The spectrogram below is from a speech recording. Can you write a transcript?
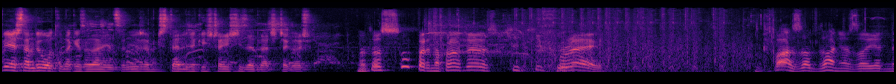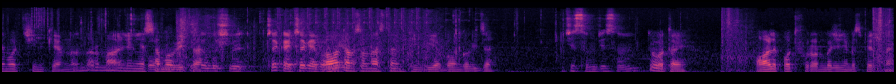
Wiesz, tam było to takie zadanie, co nie? Żeby cztery jakieś części zebrać czegoś. No to super, naprawdę hip hip hooray. Dwa zadania za jednym odcinkiem, no normalnie niesamowite. Tylko musimy... Czekaj, czekaj, bo O, tam są następni biobongo widzę. Gdzie są, gdzie są? Tutaj. O, ale potwór, on będzie niebezpieczny.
